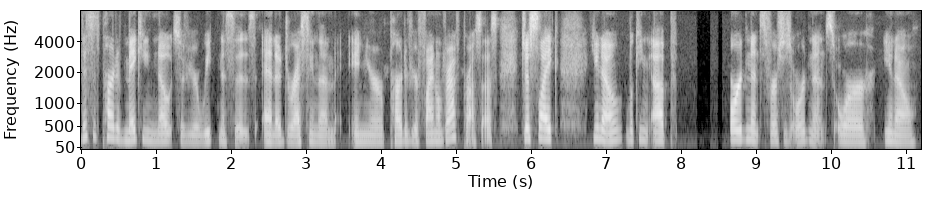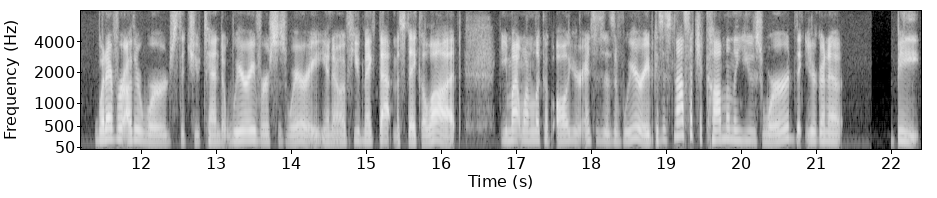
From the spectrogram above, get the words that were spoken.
this is part of making notes of your weaknesses and addressing them in your part of your final draft process. Just like, you know, looking up ordinance versus ordinance or, you know, whatever other words that you tend to weary versus wary, you know, if you make that mistake a lot, you might want to look up all your instances of weary because it's not such a commonly used word that you're going to be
